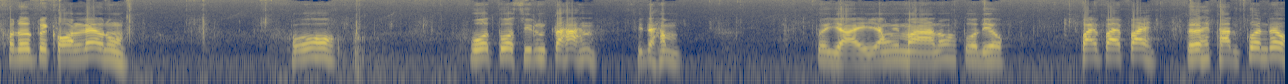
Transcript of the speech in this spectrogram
เขาเดินไปก่อนแล้วนู่นโอ้วัวตัวสีน้ำตาลสีดำตัวใหญ่ยังไม่มาเนาะตัวเดียว ไปไปไปเดินให้ทันเพื่อนเร็ว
